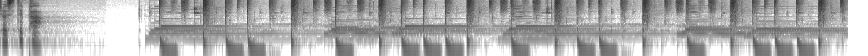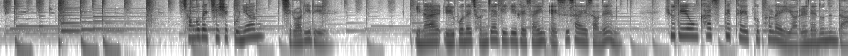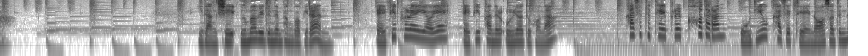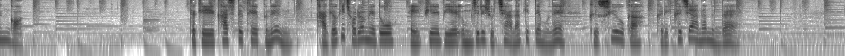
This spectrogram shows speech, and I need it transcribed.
저스트 파 (1979년 7월 1일) 이날 일본의 전자기기 회사인 S사에서는 휴대용 카세트 테이프 플레이어를 내놓는다. 이 당시 음악을 듣는 방법이란 LP 플레이어에 LP판을 올려두거나 카세트 테이프를 커다란 오디오 카세트에 넣어서 듣는 것. 특히 카세트 테이프는 가격이 저렴해도 LP에 비해 음질이 좋지 않았기 때문에 그 수요가 그리 크지 않았는데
